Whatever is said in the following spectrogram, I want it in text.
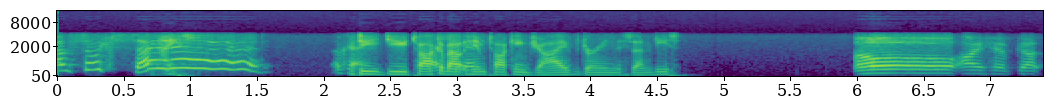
I'm so excited. Okay. Do, do you talk Alright, about him talking jive during the 70s? Oh, I have got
